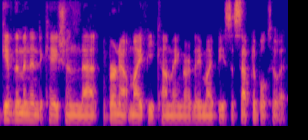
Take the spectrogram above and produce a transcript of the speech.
give them an indication that burnout might be coming or they might be susceptible to it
